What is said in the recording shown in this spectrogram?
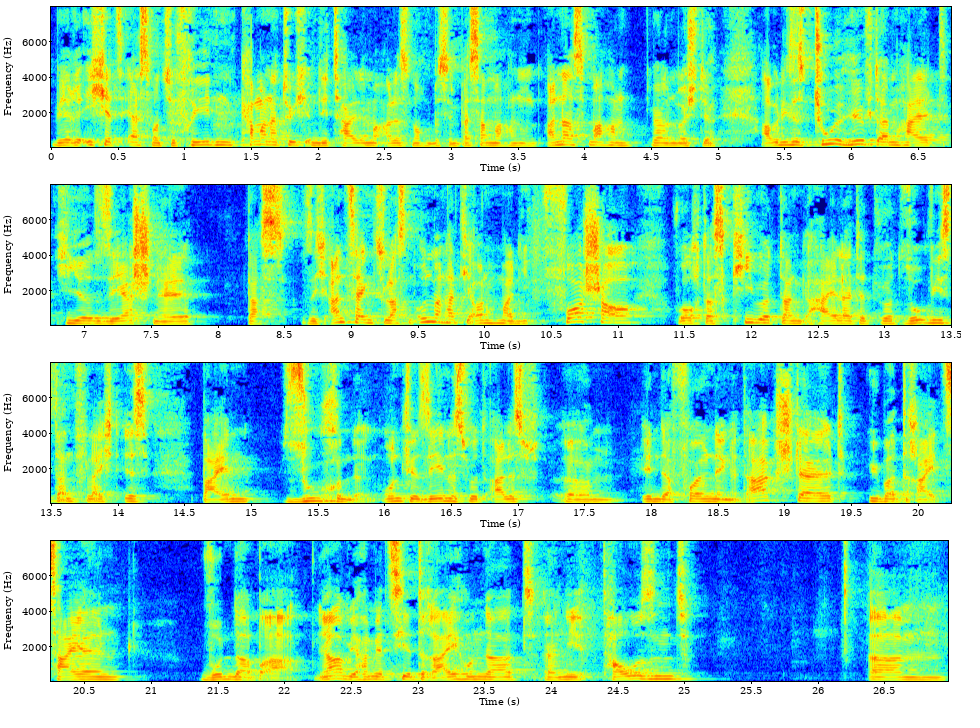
wäre ich jetzt erstmal zufrieden. Kann man natürlich im Detail immer alles noch ein bisschen besser machen und anders machen, wenn man möchte. Aber dieses Tool hilft einem halt hier sehr schnell das sich anzeigen zu lassen. Und man hat hier auch nochmal die Vorschau, wo auch das Keyword dann gehighlightet wird, so wie es dann vielleicht ist beim Suchenden. Und wir sehen, es wird alles ähm, in der vollen Länge dargestellt, über drei Zeilen. Wunderbar. Ja, wir haben jetzt hier 300, äh, nee, 1000 ähm,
